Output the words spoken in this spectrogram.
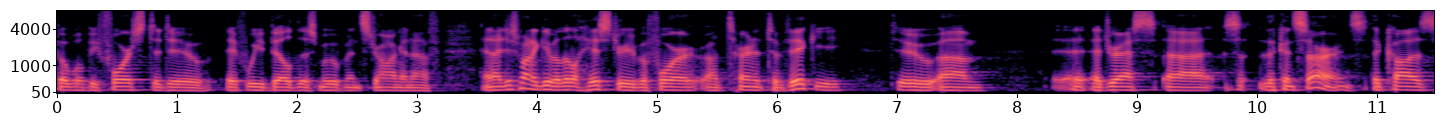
but will be forced to do if we build this movement strong enough. And I just want to give a little history before I'll turn it to Viki to um, address uh, the concerns that cause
